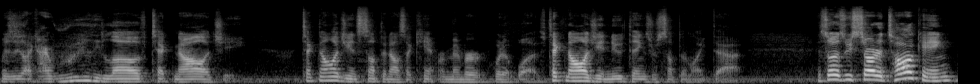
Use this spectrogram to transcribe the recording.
was he's like, I really love technology. Technology and something else, I can't remember what it was. Technology and new things or something like that. And so as we started talking,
